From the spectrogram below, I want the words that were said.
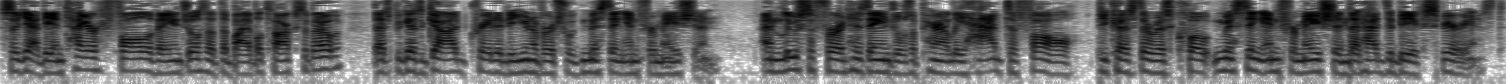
So yeah, the entire fall of angels that the Bible talks about, that's because God created a universe with missing information. And Lucifer and his angels apparently had to fall because there was, quote, missing information that had to be experienced.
